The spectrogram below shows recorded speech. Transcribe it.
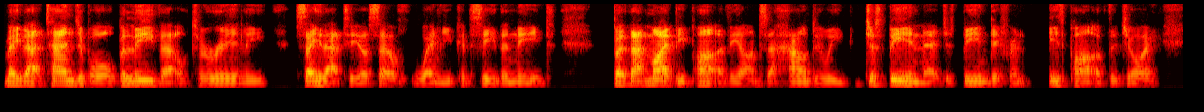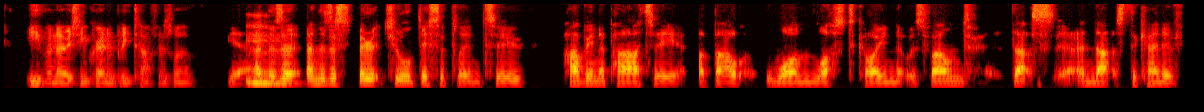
make that tangible or believe that or to really say that to yourself when you can see the need. But that might be part of the answer. How do we just be in there, just being different is part of the joy, even though it's incredibly tough as well. Yeah, mm. and there's a and there's a spiritual discipline to having a party about one lost coin that was found. That's and that's the kind of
